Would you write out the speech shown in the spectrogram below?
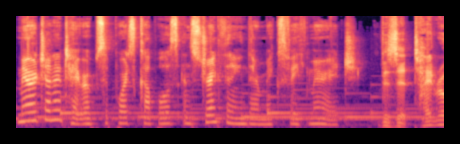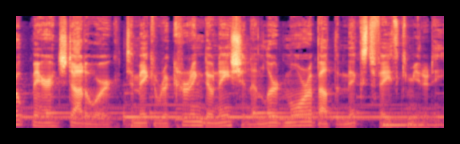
Marriage on a Tightrope supports couples in strengthening their mixed faith marriage. Visit tightropemarriage.org to make a recurring donation and learn more about the mixed faith community.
